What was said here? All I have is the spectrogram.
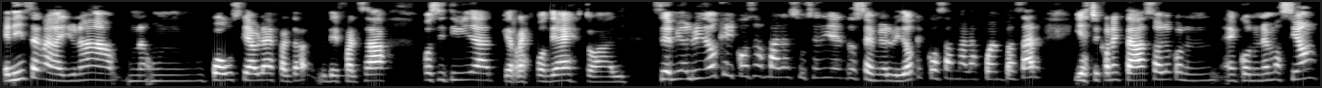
en Instagram hay una, un post que habla de, falta, de falsa positividad que responde a esto, al se me olvidó que hay cosas malas sucediendo, se me olvidó que cosas malas pueden pasar y estoy conectada solo con, eh, con una emoción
